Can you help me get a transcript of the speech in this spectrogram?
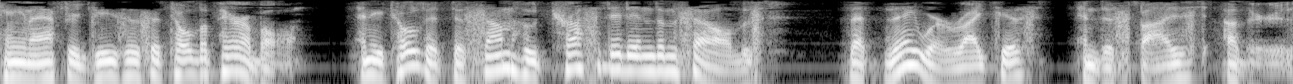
came after Jesus had told the parable, and he told it to some who trusted in themselves that they were righteous and despised others.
